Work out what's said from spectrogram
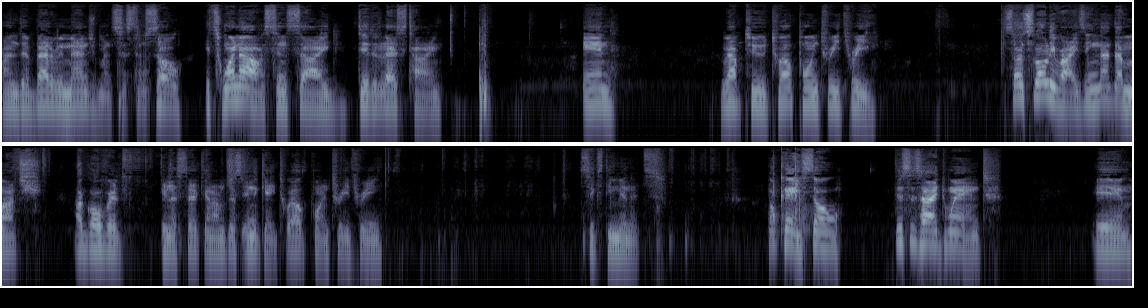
on the battery management system. So it's one hour since I did it last time. And we're up to 12.33. So it's slowly rising, not that much. I'll go over it in a second. I'm just indicate 12.33. 60 minutes. Okay, so this is how it went. Um,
